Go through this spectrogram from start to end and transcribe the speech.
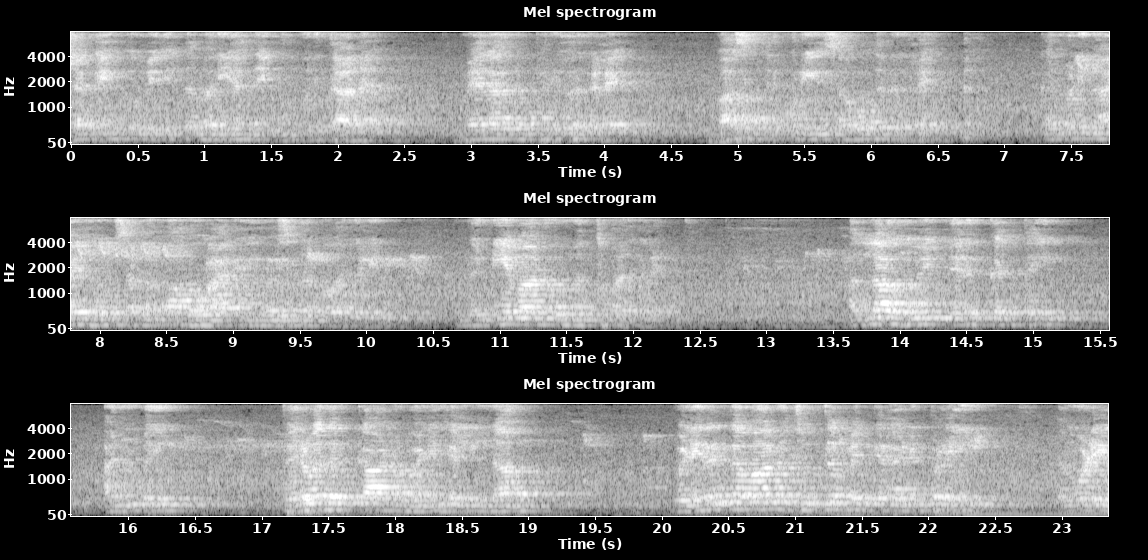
சங்கைக்கும் மிகுந்த மரியாதைக்கும் உரித்தான மேலான பெரியவர்களே வாசத்திற்குரிய சகோதரர்களே கண்மணி நாயகம் சல்லல்லாஹு அலைஹி வஸல்லம் அவர்களின் கண்ணியமான உம்மத்துமார்களே. அல்லாஹுவின் நெருக்கத்தை அன்பை பெறுவதற்கான வழிகள் நாம் வெளிரங்கமான சுத்தம் என்கிற அடிப்படையில் நம்முடைய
